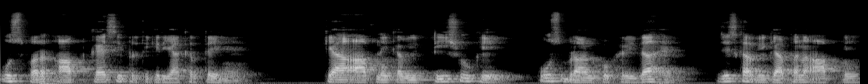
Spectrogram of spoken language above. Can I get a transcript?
उस पर आप कैसी प्रतिक्रिया करते हैं? क्या आपने कभी टिशू के उस ब्रांड को खरीदा है, जिसका विज्ञापन आपने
